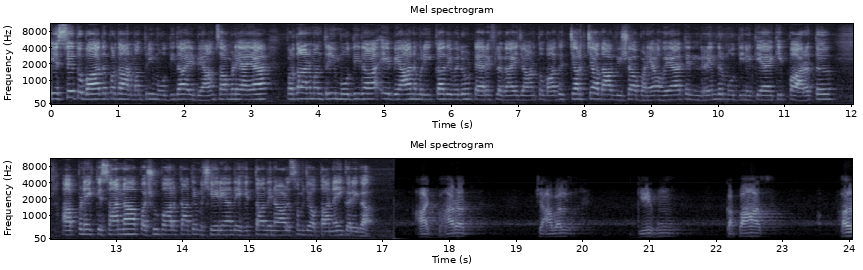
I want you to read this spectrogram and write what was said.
ਇਸੇ ਤੋਂ ਬਾਅਦ ਪ੍ਰਧਾਨ ਮੰਤਰੀ ਮੋਦੀ ਦਾ ਇਹ ਬਿਆਨ ਸਾਹਮਣੇ ਆਇਆ। ਪ੍ਰਧਾਨ ਮੰਤਰੀ ਮੋਦੀ ਦਾ ਇਹ ਬਿਆਨ ਅਮਰੀਕਾ ਦੇ ਵੱਲੋਂ ਟੈਰਿਫ ਲਗਾਏ ਜਾਣ ਤੋਂ ਬਾਅਦ ਚਰਚਾ ਦਾ ਵਿਸ਼ਾ ਬਣਿਆ ਹੋਇਆ ਹੈ ਤੇ ਨਰਿੰਦਰ ਮੋਦੀ ਨੇ ਕਿਹਾ ਹੈ ਕਿ ਭਾਰਤ ਆਪਣੇ ਕਿਸਾਨਾਂ ਪਸ਼ੂ ਪਾਲਕਾਂ ਤੇ ਮਛੇਰਿਆਂ ਦੇ ਹਿੱਤਾਂ ਦੇ ਨਾਲ ਸਮਝੌਤਾ ਨਹੀਂ ਕਰੇਗਾ आज भारत चावल गेहूं कपास फल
